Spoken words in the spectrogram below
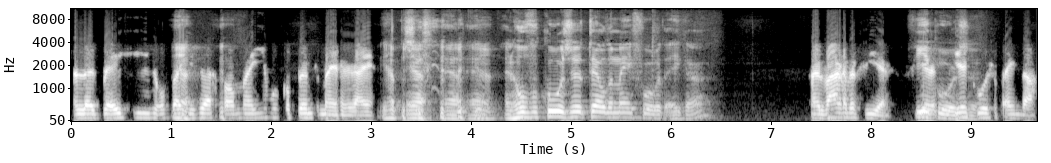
een leuk beestje is of dat Ja. je zegt van eh, je moet op punten mee gaan rijden. Ja, Ja, precies. ja, ja. En hoeveel koersen telden mee voor het EK? Oké. Het waren er vier. Vier koersen. Vier koers op één dag.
